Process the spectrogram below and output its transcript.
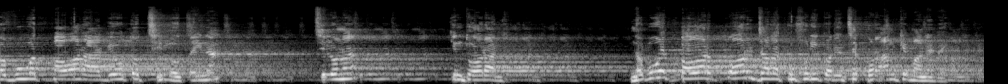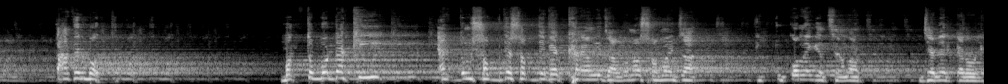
নবুয়ত পাওয়ার আগেও তো ছিল, তাই না? ছিল না? কিন্তু ওরা না। পাওয়ার পর যারা কুফুরি করেছে, কোরআনকে মানে নাই। তাদের বক্তব্য। বক্তব্যটা কি? একদম শব্দে শব্দে ব্যাখ্যায় আমি যাব না, সময়টা একটু কমে গেছে আমার জ্যামের কারণে।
